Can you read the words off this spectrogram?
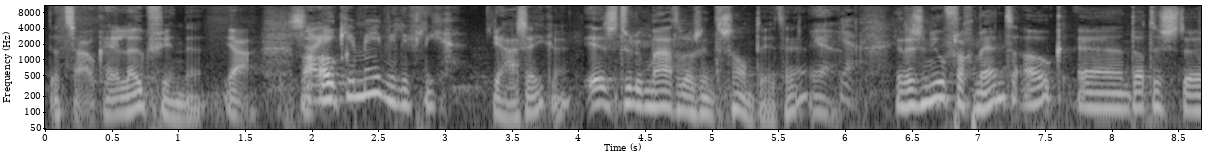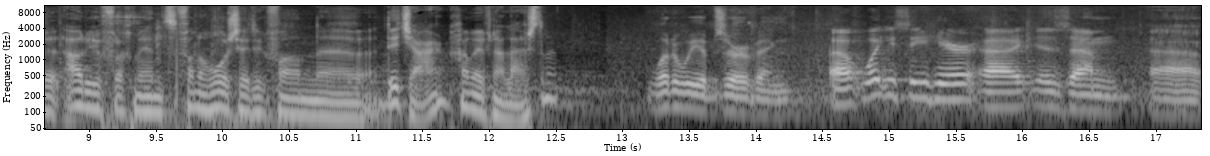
Dat zou ik heel leuk vinden. Ja. Zou maar je een ook, keer mee willen vliegen? ja, zeker. Het is natuurlijk mateloos interessant dit, hè? Ja. Ja. Ja, er is een nieuw fragment ook. En dat is de audiofragment van de hoorzitting van eh, dit jaar. Gaan we even naar luisteren. What are we observing? Uh, what you see here uh, is um, uh,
